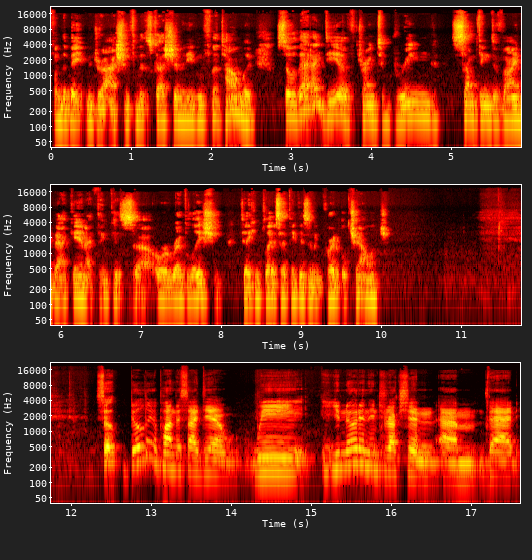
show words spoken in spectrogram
from the Beit Midrash and from the discussion and even from the Talmud. So that idea of trying to bring something divine back in, I think, is uh, or a revelation taking place, I think, is an incredible challenge. So, building upon this idea, we you note in the introduction um, that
